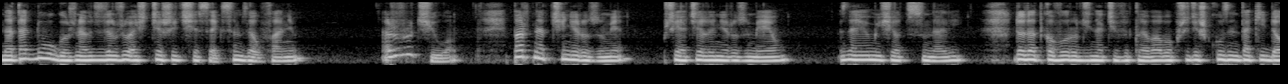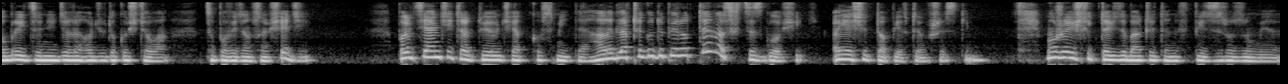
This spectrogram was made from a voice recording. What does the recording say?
Na tak długo, że nawet zdążyłaś cieszyć się seksem, zaufaniem. Aż wróciło. Partner cię nie rozumie, przyjaciele nie rozumieją, znajomi się odsunęli. Dodatkowo rodzina cię wykleła, bo przecież kuzyn taki dobry i co niedzielę chodził do kościoła. Co powiedzą sąsiedzi? Policjanci traktują cię jak kosmitę, ale dlaczego dopiero teraz chcę zgłosić? A ja się topię w tym wszystkim. Może jeśli ktoś zobaczy ten wpis, zrozumie,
